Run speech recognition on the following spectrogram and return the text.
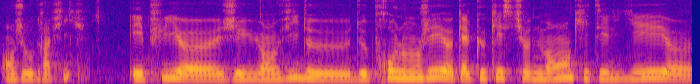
en géographie. Et puis, euh, j'ai eu envie de, prolonger euh, quelques questionnements qui étaient liés euh,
